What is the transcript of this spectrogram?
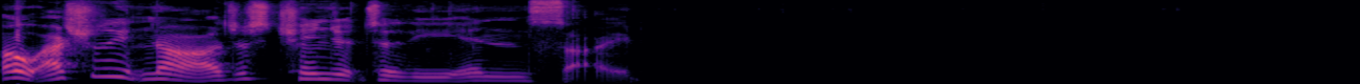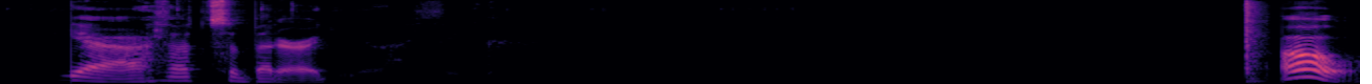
Oh, actually, no. I'll just change it to the inside. Yeah, that's a better idea, I think. Oh,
